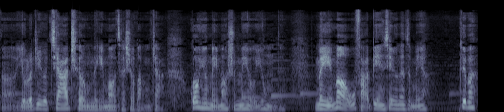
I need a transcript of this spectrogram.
啊！有了这个加成，美貌才是王炸。光有美貌是没有用的，美貌无法变现，又能怎么样？对吧？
